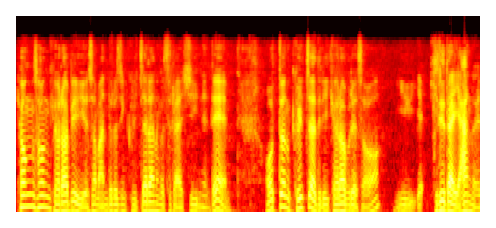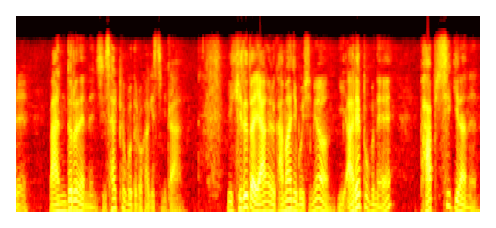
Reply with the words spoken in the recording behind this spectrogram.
형성 결합에 의해서 만들어진 글자라는 것을 알 수 있는데 어떤 글자들이 결합을 해서 이 기르다 양을 만들어냈는지 살펴보도록 하겠습니다. 이 기르다 양을 가만히 보시면 이 아랫부분에 밥식이라는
